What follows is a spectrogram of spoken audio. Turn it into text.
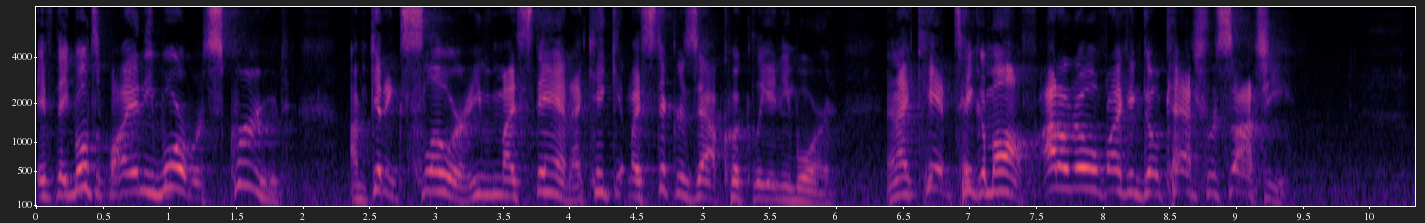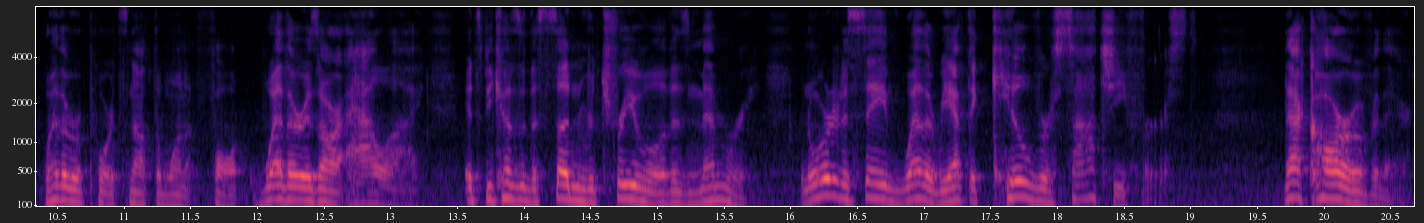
if they multiply any more, we're screwed. I'm getting slower. Even my stand, I can't get my stickers out quickly anymore, and I can't take them off. I don't know if I can go catch Versace. Weather Report's not the one at fault. Weather is our ally. It's because of the sudden retrieval of his memory. In order to save Weather, we have to kill Versace first. That car over there.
